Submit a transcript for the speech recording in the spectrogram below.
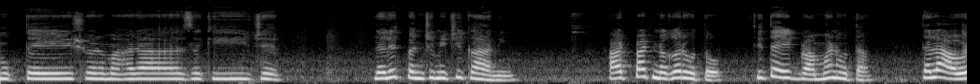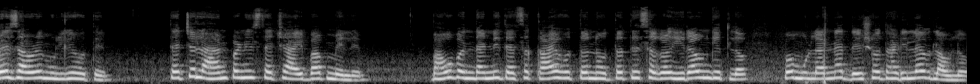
मुक्तेश्वर महाराज की जय. ललित पंचमीची कहाणी. आटपाट नगर होतं. तिथं एक ब्राह्मण होता. त्याला आवळे जावळे मुलगे होते. त्याच्या लहानपणीच त्याचे आईबाप मेले. भाऊबंदांनी त्याचं काय होतं नव्हतं ते सगळं हिरावून घेतलं व मुलांना देशोधाडीला लावलं.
